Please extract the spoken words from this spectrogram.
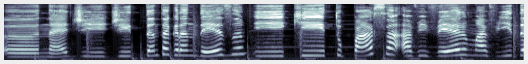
uh, né, de, de tanta grandeza e que tu passa a viver uma vida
